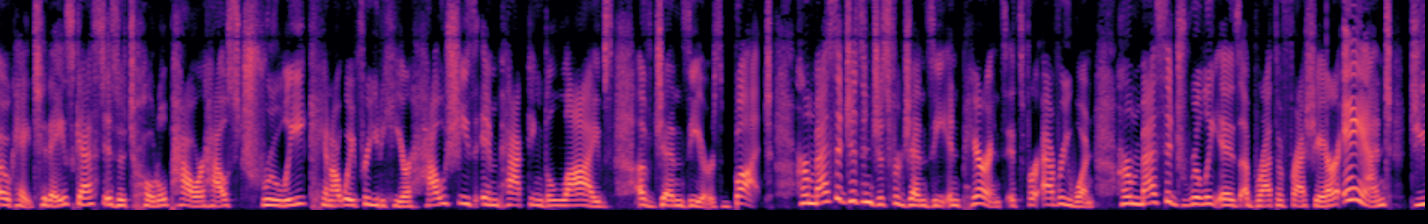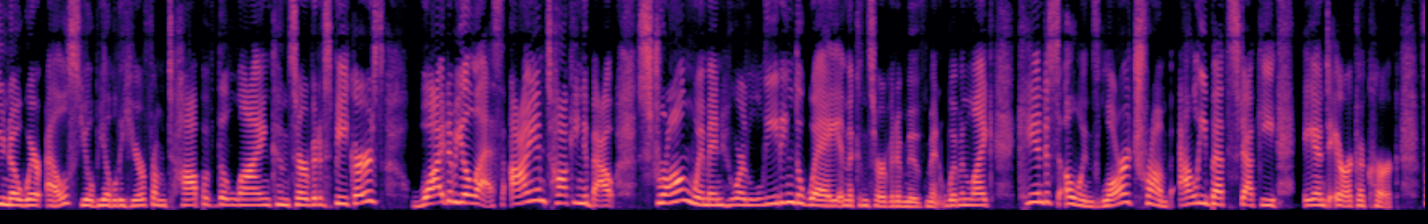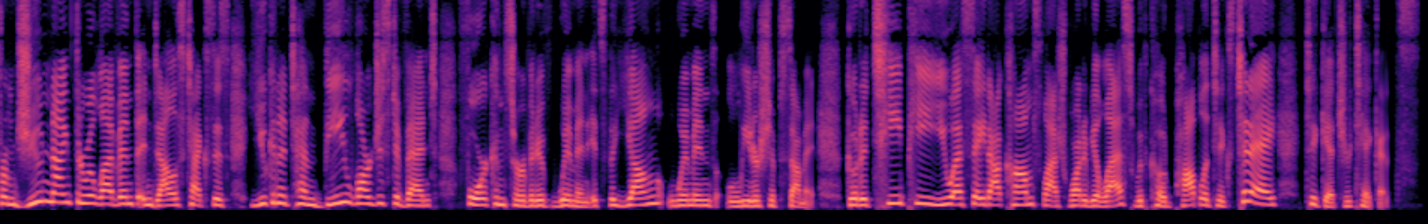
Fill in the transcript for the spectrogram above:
Okay, today's guest is a total powerhouse. Truly cannot wait for you to hear how she's impacting the lives of Gen Zers. But her message isn't just for Gen Z and parents, it's for everyone. Her message really is a breath of fresh air. And do you know where else you'll be able to hear from top of the line conservative speakers? YWLS. I am talking about strong women who are leading the way in the conservative movement. Women like Candace Owens, Laura Trump, Allie Beth Stuckey, and Erika Kirk. From June 9th through 11th, in Dallas, Texas, you can attend the largest event for conservative women. It's the Young Women's Leadership Summit. Go to tpusa.com slash YWLS with code POPLITICS today to get your tickets.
